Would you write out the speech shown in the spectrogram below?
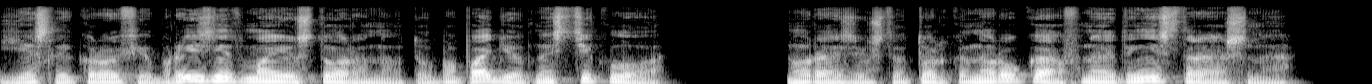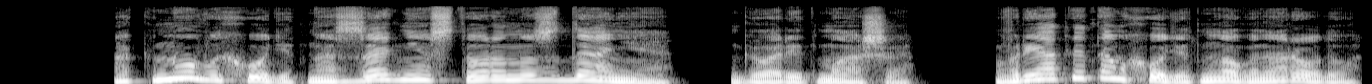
Если кровь и брызнет в мою сторону, то попадет на стекло. Ну, разве что только на рукав, но это не страшно. «Окно выходит на заднюю сторону здания», — говорит Маша. «Вряд ли там ходит много народу.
